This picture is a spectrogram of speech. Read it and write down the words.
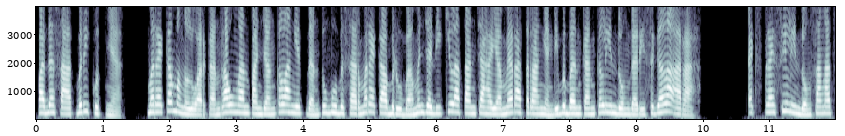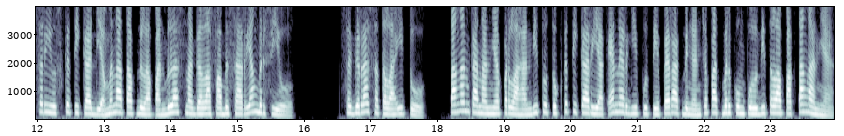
Pada saat berikutnya, mereka mengeluarkan raungan panjang ke langit dan tubuh besar mereka berubah menjadi kilatan cahaya merah terang yang dibebankan ke Lindung dari segala arah. Ekspresi Lindung sangat serius ketika dia menatap 18 naga lava besar yang bersiul. Segera setelah itu, Tangan kanannya perlahan ditutup ketika riak energi putih perak dengan cepat berkumpul di telapak tangannya.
